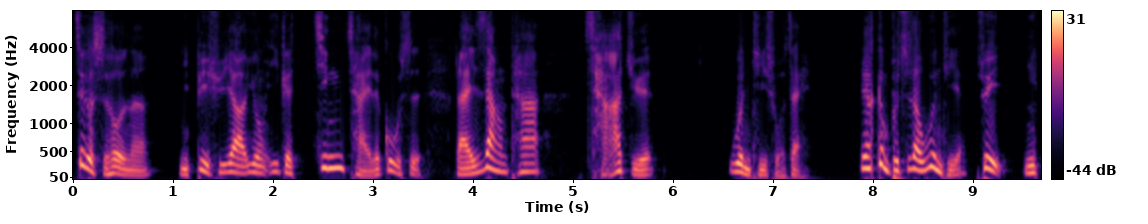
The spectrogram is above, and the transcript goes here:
这个时候呢，你必须要用一个精彩的故事来让他察觉问题所在，因为他更不知道问题，所以你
